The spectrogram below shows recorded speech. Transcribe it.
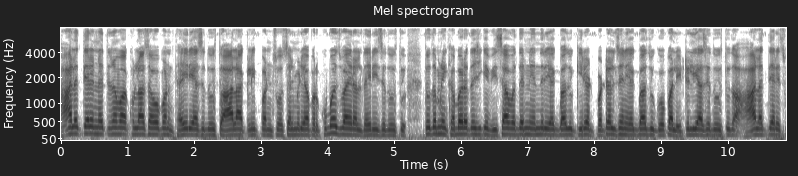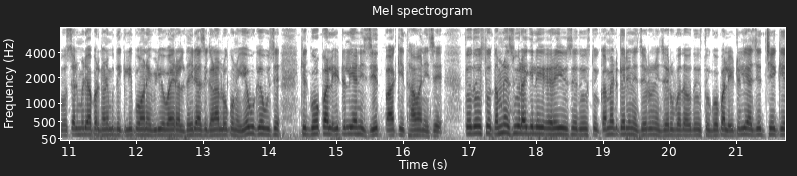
હાલ અત્યારે નવા ખુલાસાઓ પણ થઈ રહ્યા છે દોસ્તો. હાલ આ ક્લિપ પણ સોશિયલ મીડિયા પર ખૂબ જ વાયરલ થઈ રહી છે દોસ્તો. તો તમને ખબર હતી કે વિસાવદરની અંદર એક બાજુ કિરટ પટેલ છે ને એક બાજુ ગોપાલ ઇટલિયા છે દોસ્તો. તો હાલ અત્યારે સોશિયલ મીડિયા પર ઘણી બધી ક્લિપો અને વીડિયો વાયરલ થઈ રહ્યા છે. ઘણા લોકોનું એવું કહેવું છે કે ગોપાલ ઇટલિયાની જીત પાકી થવાની છે. તો દોસ્તો, તમને શું લાગી રહ્યું છે દોસ્તો? કમેન્ટ કરીને જરૂર જરૂર બતાવો દોસ્તો. ગોપાલ ઇટલિયા જીત છે કે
